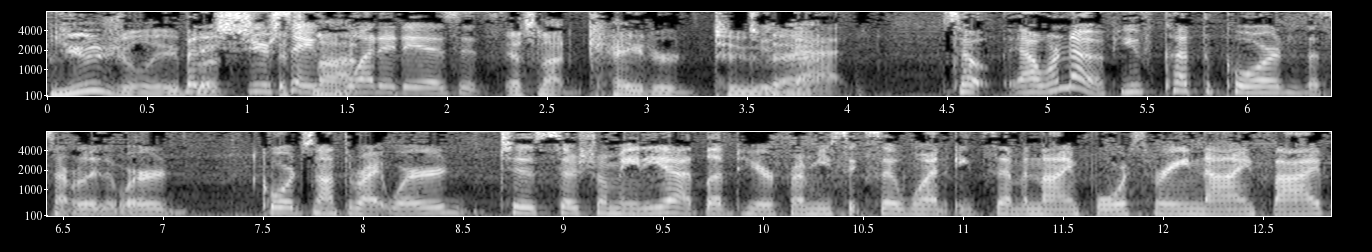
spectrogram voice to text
Usually, But, but, it's, you're saying not, what it is. It's It's not catered to, to that. that. So I want to know if you've cut the cord. That's not really the word. Cord's not the right word to social media. I'd love to hear from you. 601 879 4395.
